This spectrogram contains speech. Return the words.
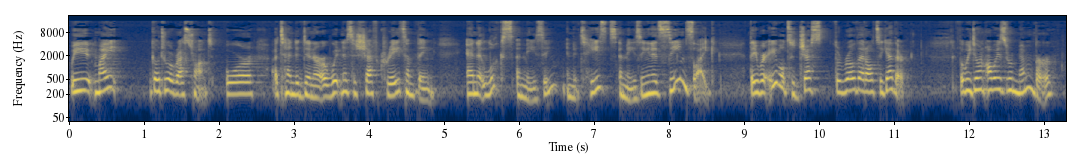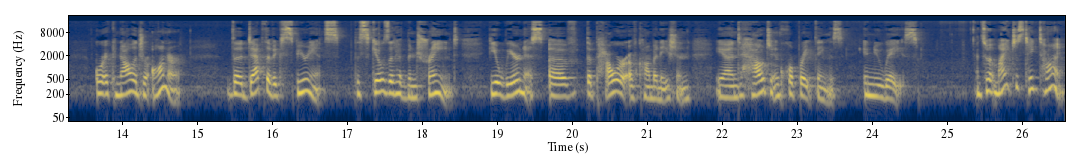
We might go to a restaurant or attend a dinner or witness a chef create something and it looks amazing and it tastes amazing and it seems like they were able to just throw that all together. But we don't always remember or acknowledge or honor the depth of experience, the skills that have been trained, the awareness of the power of combination and how to incorporate things in new ways. And so it might just take time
